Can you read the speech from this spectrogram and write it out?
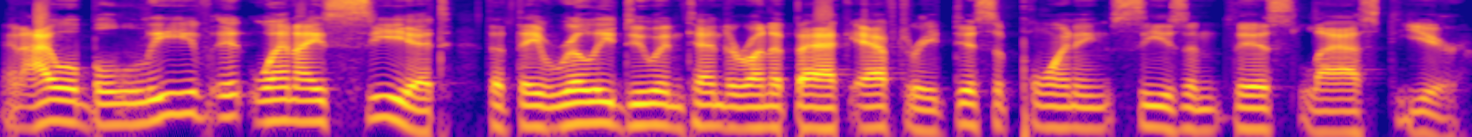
and I will believe it when I see it that they really do intend to run it back after a disappointing season this last year.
